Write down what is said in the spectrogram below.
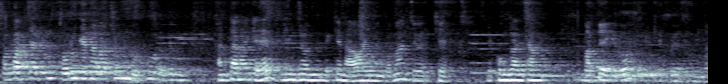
정각자료는 도둑에다가 좀 놓고 요즘 간단하게 민좀 이렇게 나와 있는 것만 제가 이렇게 공간상 맛배기로 이렇게 보였습니다.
